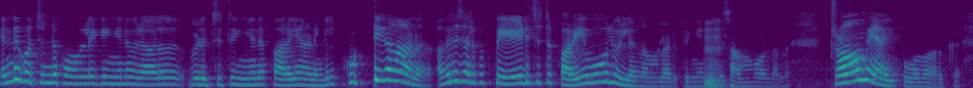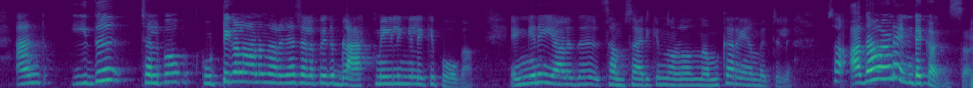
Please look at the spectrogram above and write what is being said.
എന്റെ കൊച്ചിന്റെ ഫോണിലേക്ക് ഇങ്ങനെ ഒരാൾ വിളിച്ചിട്ട് ഇങ്ങനെ പറയുകയാണെങ്കിൽ കുട്ടികളാണ്. അവർ ചിലപ്പോൾ പേടിച്ചിട്ട് പറയുപോലും ഇല്ല നമ്മളെ അടുത്ത് ഇങ്ങനെ ഒരു സംഭവം ഉണ്ടെന്ന്. ട്രോമയായി പോകും അവർക്ക്. ആൻഡ് ഇത് ചിലപ്പോൾ കുട്ടികളാണെന്ന് പറഞ്ഞാൽ ചിലപ്പോൾ ഇത് ബ്ലാക്ക് മെയിലിങ്ങിലേക്ക് പോകാം. എങ്ങനെ ഇയാളിത് സംസാരിക്കും എന്നുള്ളതൊന്നും നമുക്കറിയാൻ പറ്റില്ല. സോ അതാണ് എന്റെ കൺസേൺ.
